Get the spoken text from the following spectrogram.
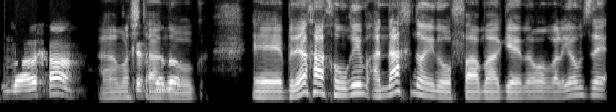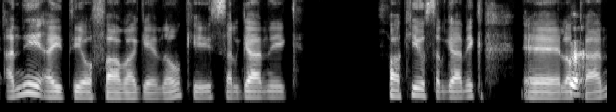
תודה לך. היה ממש תענוג. אה, בדרך כלל אנחנו אומרים, אנחנו היינו הופעה מהגיהנום, אבל היום זה אני הייתי הופעה מהגיהנום, כי סלגניק, fuck you סלגניק, אה, לא כאן.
